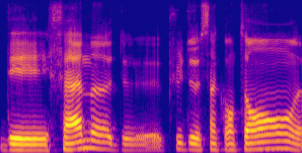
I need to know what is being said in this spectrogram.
des femmes de plus de 50 ans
